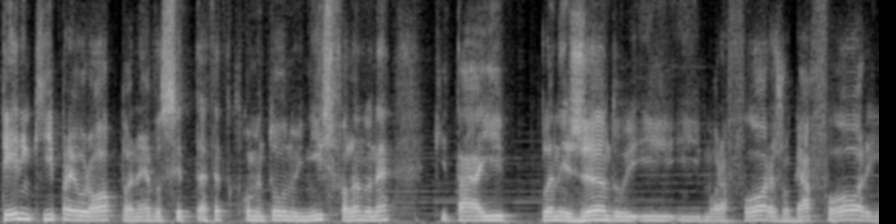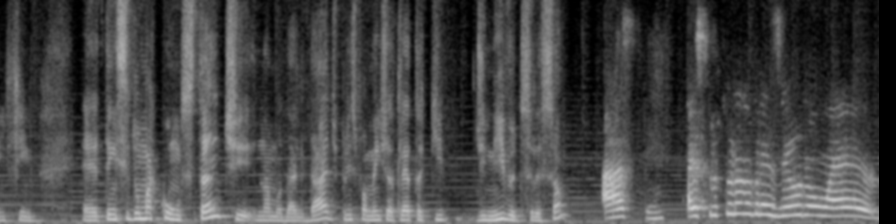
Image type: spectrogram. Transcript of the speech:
terem que ir para a Europa, né? Você até comentou no início falando, né, que tá aí planejando e, e morar fora, jogar fora, enfim. É, tem sido uma constante na modalidade, principalmente atleta aqui de nível de seleção? Ah, sim. A estrutura no Brasil não é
